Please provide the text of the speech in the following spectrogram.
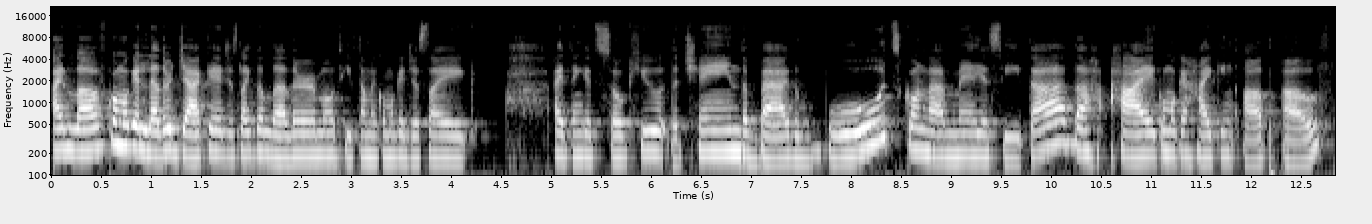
I love como que leather jacket, just like the leather motif también, como que just like, I think it's so cute. The chain, the bag, the boots con la mediecita, the h- high, como que hiking up of.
